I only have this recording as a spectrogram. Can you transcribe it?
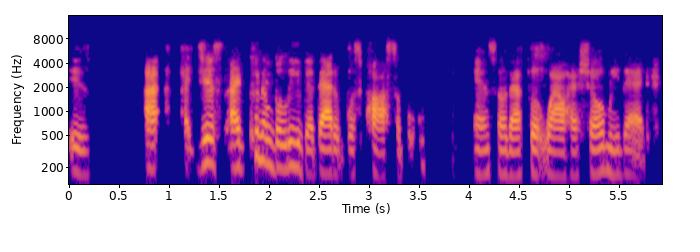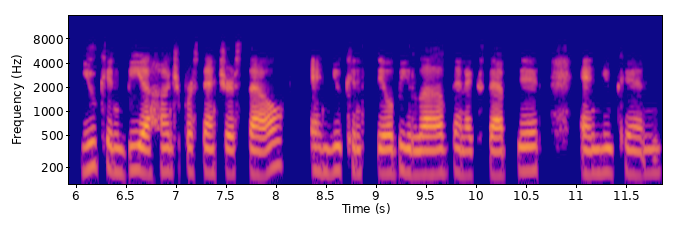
is I, I just I couldn't believe that that was possible. And so that's what WoW has shown me that you can be a hundred percent yourself and you can still be loved and accepted and you can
